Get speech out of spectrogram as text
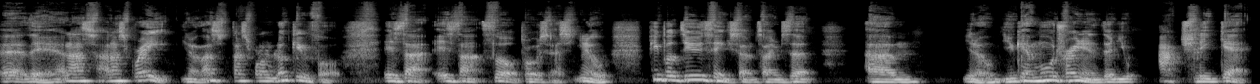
uh, there, and that's and that's great. You know, that's that's what I'm looking for. Is that is that thought process? You know, people do think sometimes that um, you know you get more training than you actually get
